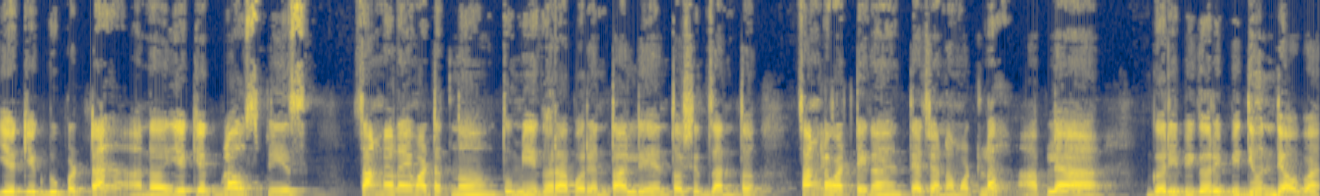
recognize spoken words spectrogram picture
एक एक दुपट्टा आणि एक एक ब्लाऊज पीस चांगलं नाही वाटत ना? तुम्ही घरापर्यंत आले तसेच जाणत. चांगलं वाटते काय? त्याच्यानं म्हटलं आपल्या गरिबी गरिबी देऊन द्याव बा.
